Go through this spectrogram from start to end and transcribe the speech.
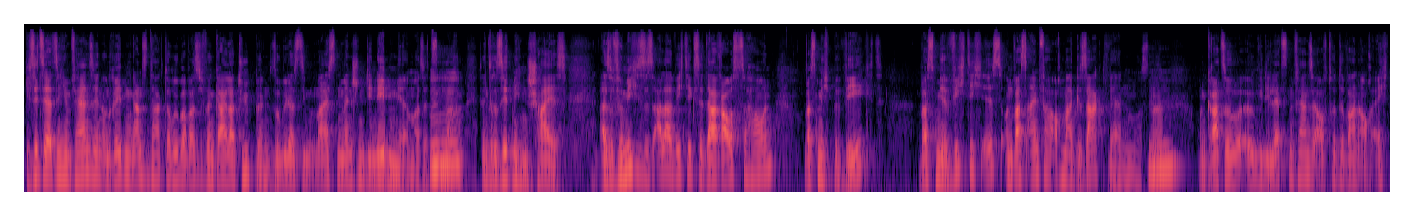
Ich sitze jetzt nicht im Fernsehen und rede den ganzen Tag darüber, was ich für ein geiler Typ bin, so wie das die meisten Menschen, die neben mir immer sitzen, mhm. machen. Das interessiert mich ein Scheiß. Also für mich ist das Allerwichtigste, da rauszuhauen, was mich bewegt, was mir wichtig ist und was einfach auch mal gesagt werden muss. Ne? Mhm. Und gerade so irgendwie die letzten Fernsehauftritte waren auch echt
